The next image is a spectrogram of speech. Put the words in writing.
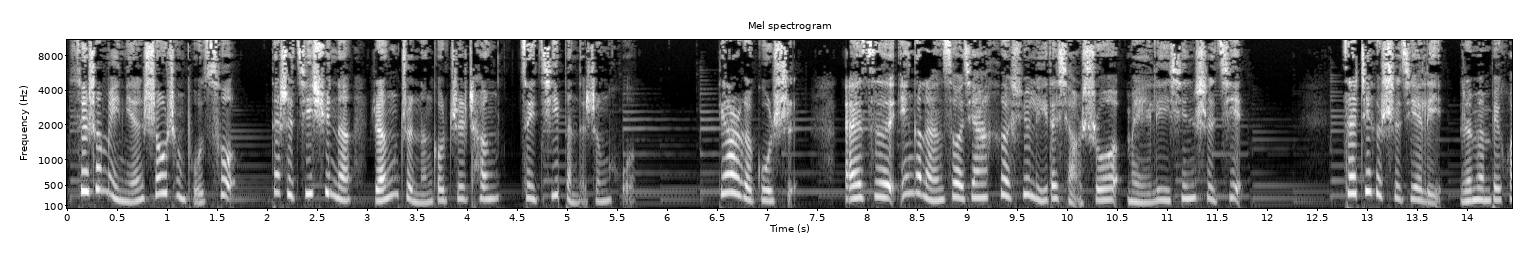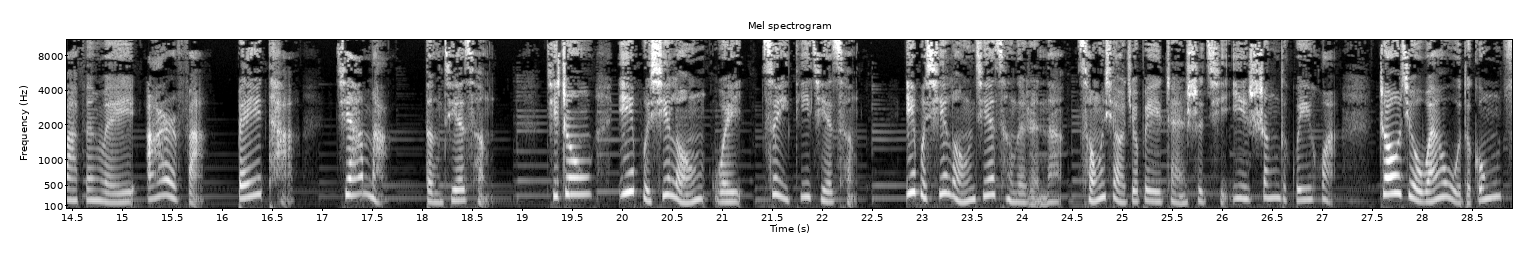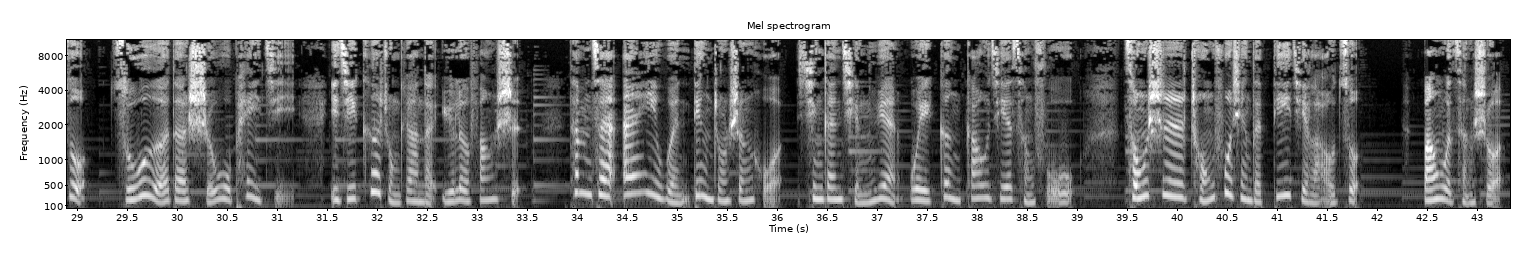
虽说每年收成不错，但是积蓄呢仍只能够支撑最基本的生活。第二个故事。来自英格兰作家赫胥黎的小说《美丽新世界》。在这个世界里，人们被划分为阿尔法、贝塔、伽马等阶层，其中伊普西龙为最低阶层。伊普西龙阶层的人呢，从小就被展示起一生的规划、朝九晚五的工作、足额的食物配给以及各种各样的娱乐方式。他们在安逸稳定中生活，心甘情愿为更高阶层服务，从事重复性的低级劳作。王五曾说：“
